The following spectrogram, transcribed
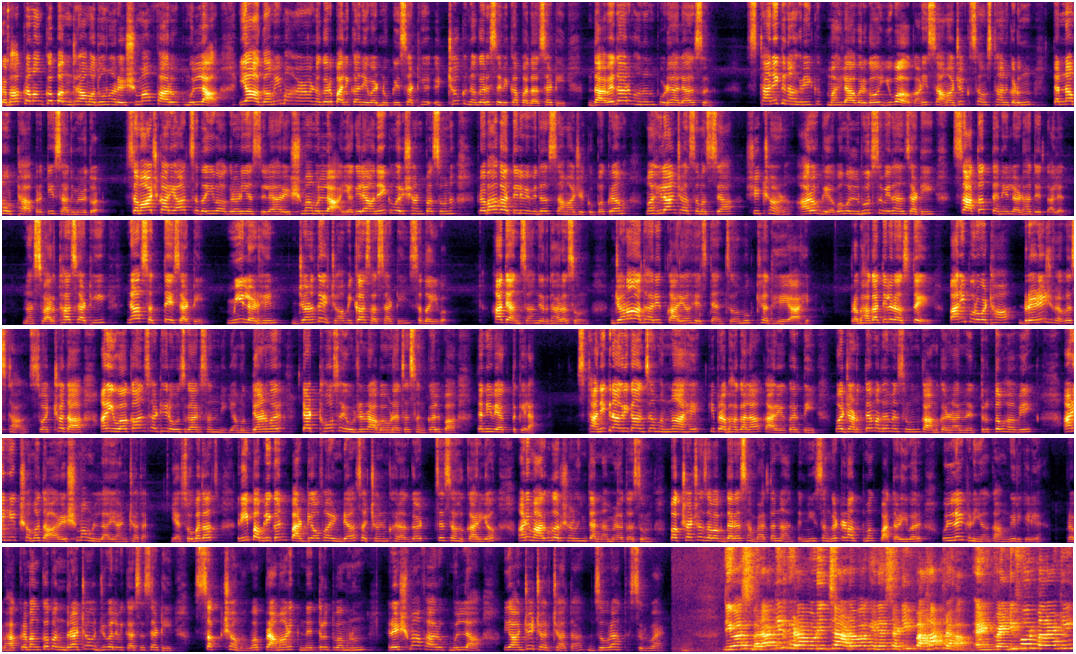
प्रभाग क्रमांक पंधरामधून रेश्मा फारुख मुल्ला या आगामी महानगरपालिका निवडणुकीसाठी इच्छुक नगरसेविका पदासाठी दावेदार म्हणून पुढे आल्या असून स्थानिक नागरिक महिला वर्ग युवक आणि सामाजिक संस्थांकडून त्यांना मोठा प्रतिसाद मिळतोय. समाजकार्यात सदैव अग्रणी असलेल्या रेश्मा मुल्ला या गेल्या अनेक वर्षांपासून प्रभागातील विविध सामाजिक उपक्रम महिलांच्या समस्या शिक्षण आरोग्य व मूलभूत सुविधांसाठी सातत्याने लढा देत आल्यात. ना स्वार्थासाठी ना सत्तेसाठी मी लढेन जनतेच्या विकासासाठी सदैव. हा त्यांचा निर्धार असून जन आधारित कार्य हेच त्यांचं मुख्य ध्येय आहे. प्रभागातील रस्ते पाणी पुरवठा ड्रेनेज व्यवस्था स्वच्छता आणि युवकांसाठी रोजगार संधी या मुद्द्यांवर त्या ठोस योजना राबवण्याचा संकल्प त्यांनी व्यक्त केला. स्थानिक नागरिकांचं म्हणणं आहे की प्रभागाला कार्यकर्ती व जनतेमध्ये मिसळून काम करणारं नेतृत्व हवे आणि ही क्षमता रेश्मा मुल्ला यांच्यात आहे. यासोबतच Republican Party of India Sachin खरातगटचे सहकार्य आणि मार्गदर्शनही त्यांना मिळत असून पक्षाच्या जबाबदाऱ्या सांभाळताना त्यांनी संघटनात्मक पातळीवर उल्लेखनीय कामगिरी केली आहे. प्रभाग क्रमांक पंधराच्या उज्ज्वल विकासासाठी सक्षम व प्रामाणिक नेतृत्व म्हणून रेश्मा फारुख मुल्ला यांची चर्चा आता जोरात सुरू आहे. दिवसभरातील घडामोडींचा आढावा घेण्यासाठी पाहत रहा एन ट्वेंटी फोर मराठी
